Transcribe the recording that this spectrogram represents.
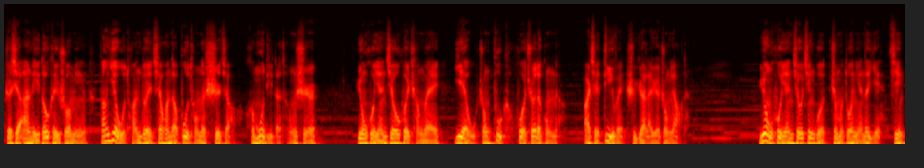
这些案例都可以说明，当业务团队切换到不同的视角和目的的同时，用户研究会成为业务中不可或缺的功能，而且地位是越来越重要的。用户研究经过这么多年的演进，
